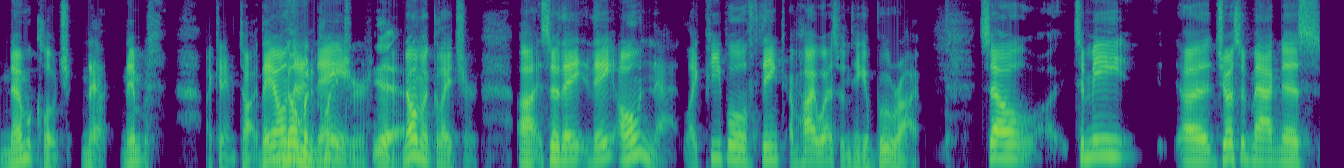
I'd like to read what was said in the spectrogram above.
nomenclature. That, I can't even talk. They own nomenclature. Yeah, nomenclature. Uh, so they they own that. Like people think of High West when they think of Bourye. So to me, uh, Joseph Magnus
